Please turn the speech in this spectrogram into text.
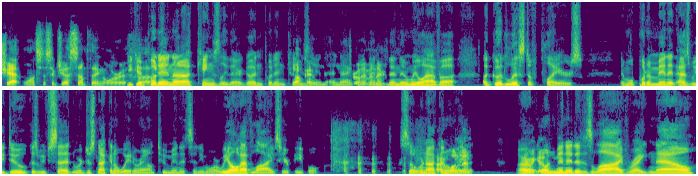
chat wants to suggest something, or if you can uh, put in uh, Kingsley there, go ahead and put in Kingsley okay. and, and. Throw him in there. Then then we'll have a a good list of players, and we'll put a minute as we do because we've said we're just not going to wait around two minutes anymore. We all have lives here, people, so we're not going right, to wait. Minute. All there right, one minute is live right now.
